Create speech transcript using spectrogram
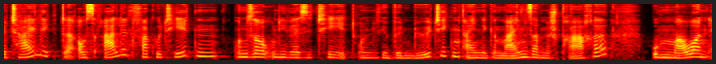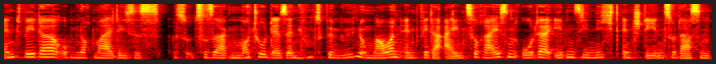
Beteiligte aus allen Fakultäten unserer Universität und wir benötigen eine gemeinsame Sprache, um Mauern entweder, um nochmal dieses sozusagen Motto der Sendung zu bemühen, um Mauern entweder einzureißen oder eben sie nicht entstehen zu lassen.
